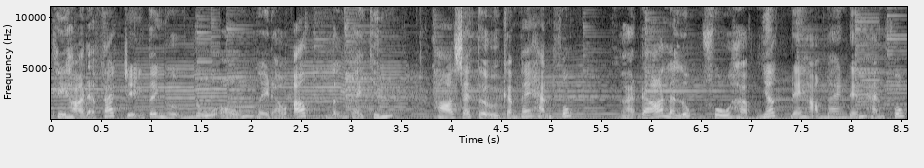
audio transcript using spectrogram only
khi họ đã phát triển tới ngưỡng đủ ổn về đầu óc lẫn tài chính, họ sẽ tự cảm thấy hạnh phúc và đó là lúc phù hợp nhất để họ mang đến hạnh phúc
